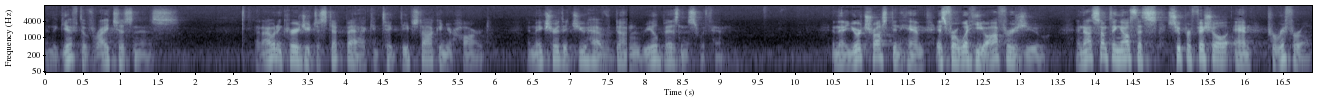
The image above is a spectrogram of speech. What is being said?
and the gift of righteousness. That I would encourage you to step back and take deep stock in your heart and make sure that you have done real business with him. And that your trust in him is for what he offers you and not something else that's superficial and peripheral,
